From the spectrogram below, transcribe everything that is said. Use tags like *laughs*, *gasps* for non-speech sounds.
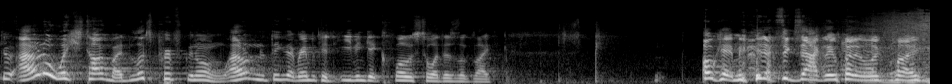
Dude, I don't know what he's talking about. It looks perfectly normal. I don't think that Rainbow could even get close to what this looks like. Okay, *laughs* maybe that's exactly what it looks like.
